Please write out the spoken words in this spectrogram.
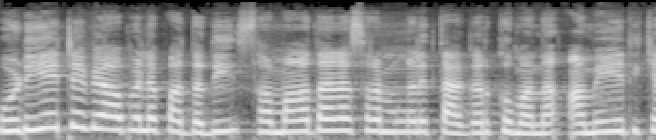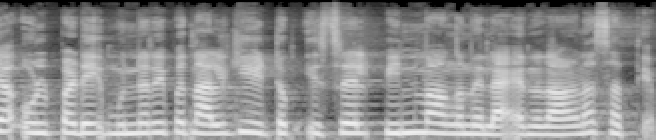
കുടിയേറ്റ വ്യാപന പദ്ധതി സമാധാന ശ്രമങ്ങളെ തകർക്കുമെന്ന് അമേരിക്ക ഉൾപ്പെടെ മുന്നറിയിപ്പ് നൽകിയിട്ടും ഇസ്രയേൽ പിൻവാങ്ങുന്നില്ല എന്നതാണ് സത്യം.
